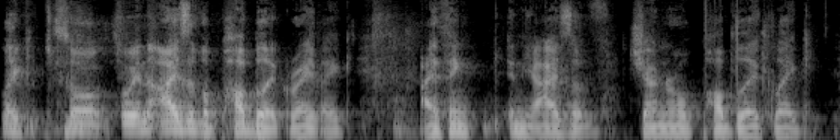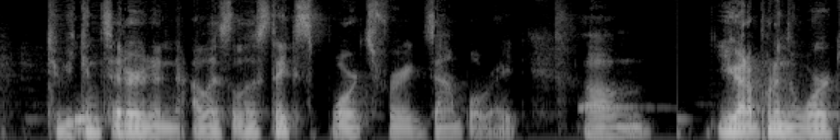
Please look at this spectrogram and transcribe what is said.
Like so so in the eyes of a public right? Like i think in the eyes of general public like to be considered and let's let's take sports for example right um you got to put in the work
